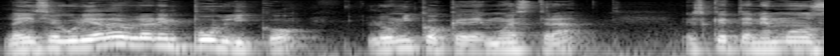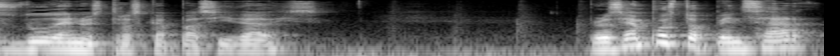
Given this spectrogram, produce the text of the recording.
La inseguridad de hablar en público lo único que demuestra es que tenemos duda en nuestras capacidades. Pero se han puesto a pensar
